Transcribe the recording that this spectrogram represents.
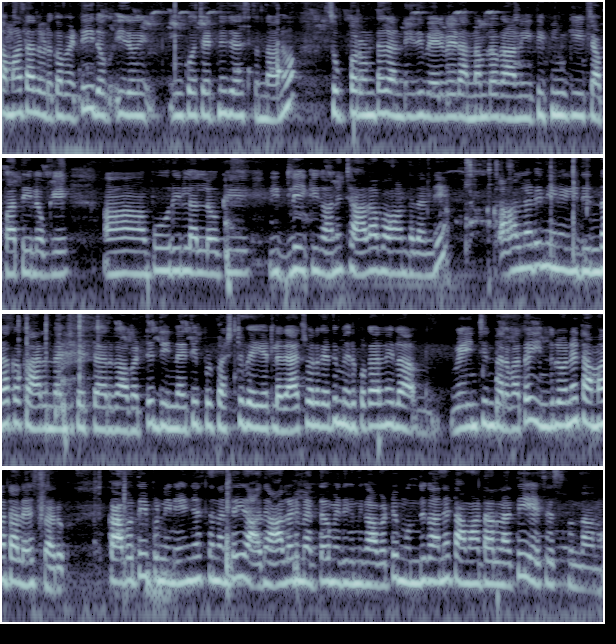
టమాటాలు ఉడకబెట్టి ఇది ఇది ఇంకో చట్నీ చేస్తున్నాను. సూపర్ ఉంటుందండి ఇది వేడివేడి అన్నంలో కానీ టిఫిన్కి చపాతీలోకి పూరీలలోకి ఇడ్లీకి కానీ చాలా బాగుంటుందండి. ఆల్రెడీ నేను ఇది ఇందాక కారం దంచి పెట్టారు కాబట్టి దీన్ని అయితే ఇప్పుడు ఫస్ట్ వేయట్లేదు. యాక్చువల్గా అయితే మిరపకాయలని ఇలా వేయించిన తర్వాత ఇందులోనే టమాటాలు వేస్తారు. కాకపోతే ఇప్పుడు నేను ఏం చేస్తానంటే అది ఆల్రెడీ మెత్తగా మెదిగింది కాబట్టి ముందుగానే టమాటాలను అయితే వేసేస్తున్నాను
